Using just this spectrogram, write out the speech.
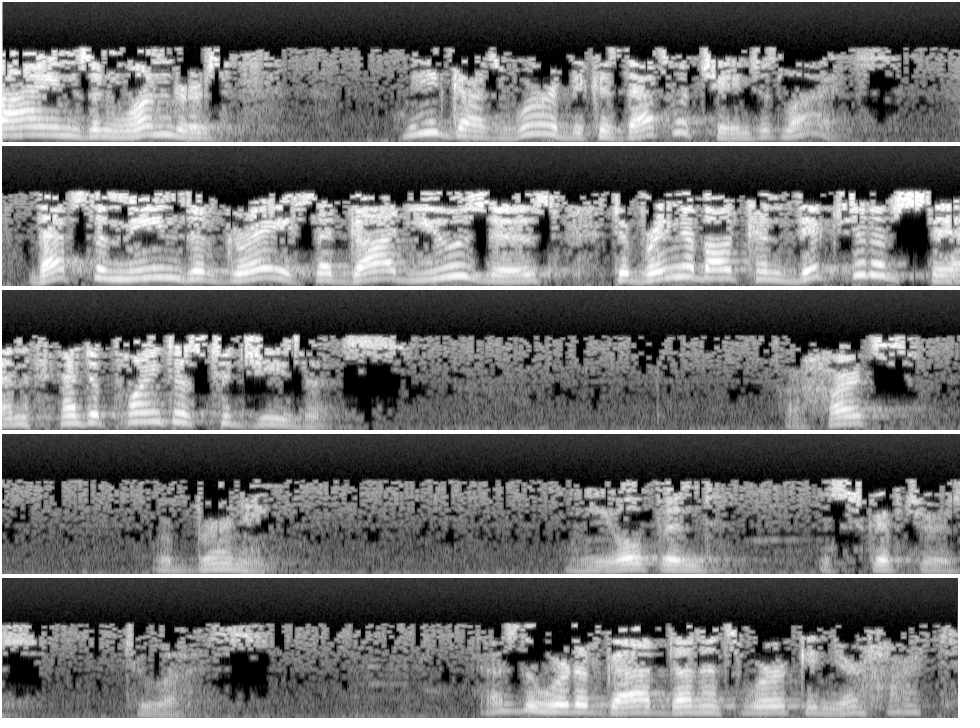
signs and wonders. We need God's Word because that's what changes lives. That's the means of grace that God uses to bring about conviction of sin and to point us to Jesus. Our hearts were burning when He opened the Scriptures to us. Has the Word of God done its work in your heart?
